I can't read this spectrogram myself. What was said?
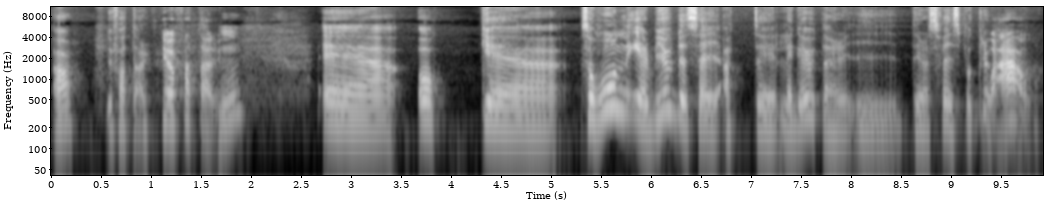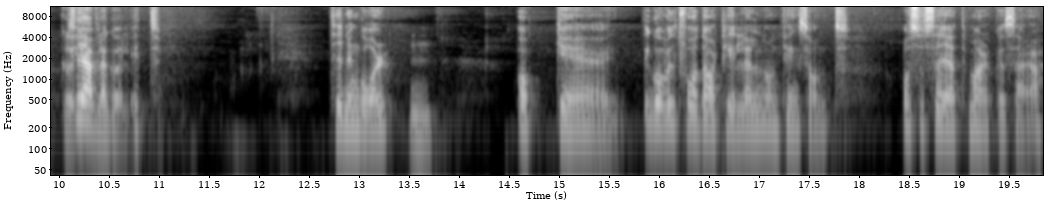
Ja, du fattar. Jag fattar. Eh, och, eh, så hon erbjuder sig att eh, lägga ut det här i deras Facebookgrupp. Wow, Så jävla gulligt. Tiden går. Och eh, det går väl två dagar till eller någonting sånt. Och så säger jag till Markus så här.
